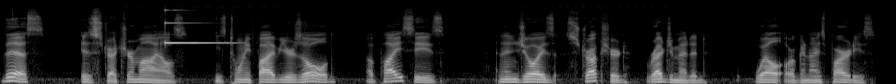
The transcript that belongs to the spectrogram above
This is Stretcher Miles. He's 25 years old, a Pisces, and enjoys structured, regimented, well organized parties.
